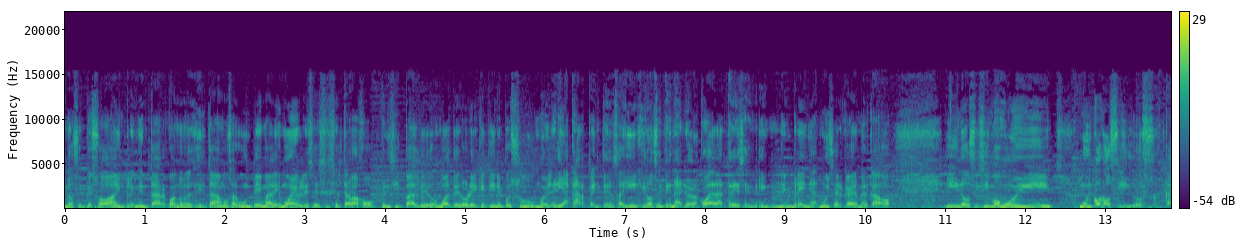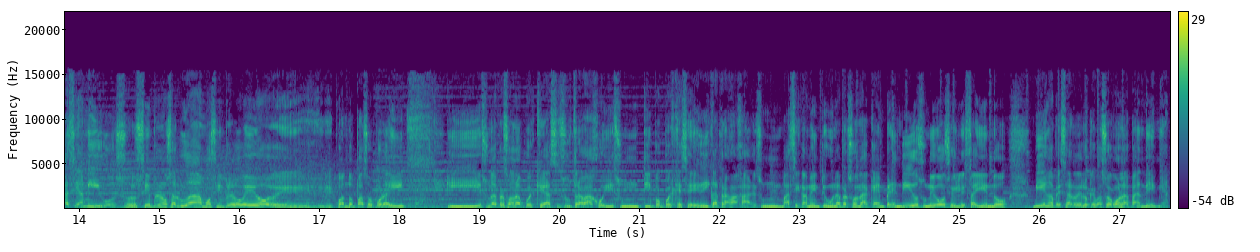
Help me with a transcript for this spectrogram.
nos empezó a implementar cuando necesitábamos algún tema de muebles. Ese es el trabajo principal de don Walter Oré, que tiene pues su mueblería Carpenters ahí en Girón Centenario, en la cuadra 3, en, Breña, muy cerca del mercado. Y nos hicimos muy, muy conocidos, casi amigos. Siempre nos saludamos, siempre lo veo eh, cuando paso por ahí y es una persona pues que hace su trabajo y es un tipo pues que se dedica a trabajar, es un básicamente una persona que ha emprendido su negocio y le está yendo bien a pesar de lo que pasó con la pandemia.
